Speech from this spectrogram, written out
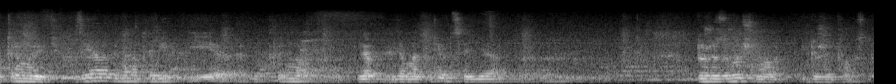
отримують заяви від матерів і відповідно для, для матерів це є е, дуже зручно і дуже просто.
